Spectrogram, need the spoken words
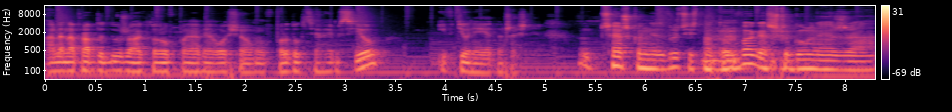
ale naprawdę dużo aktorów pojawiało się w produkcjach MCU i w Dune jednocześnie. Ciężko nie zwrócić na to uwagę, szczególnie, że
